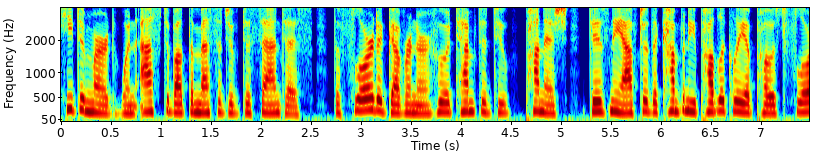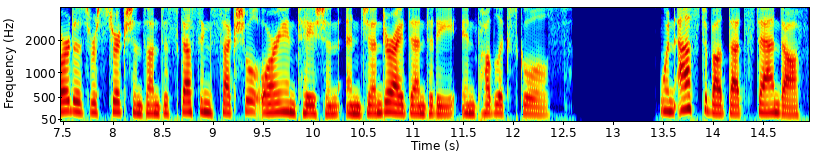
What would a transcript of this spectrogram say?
He demurred when asked about the message of DeSantis, the Florida governor who attempted to punish Disney after the company publicly opposed Florida's restrictions on discussing sexual orientation and gender identity in public schools. When asked about that standoff,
